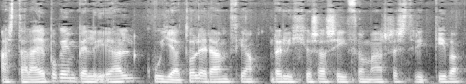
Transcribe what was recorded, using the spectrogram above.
hasta la época imperial cuya tolerancia religiosa se hizo más restrictiva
